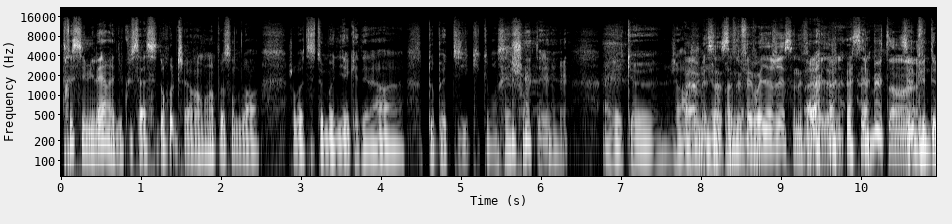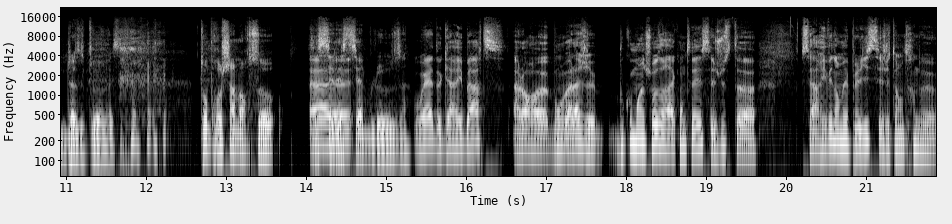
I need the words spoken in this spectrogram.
très similaire et du coup, c'est assez drôle. J'avais vraiment l'impression de voir Jean-Baptiste Monnier qui était là, euh, tout petit, qui commençait à chanter avec euh, Gérard Ouais, mais ça, ça nous fait voyager, ça nous fait Voilà. voyager. C'est le but, hein. C'est le but de Jazz the Two of Us. Ton prochain morceau, c'est Euh, Celestial Blues. Ouais, de Gary Bartz. Alors euh, bon, bah là j'ai beaucoup moins de choses à raconter. C'est juste, euh, c'est arrivé dans mes playlists et j'étais en train de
